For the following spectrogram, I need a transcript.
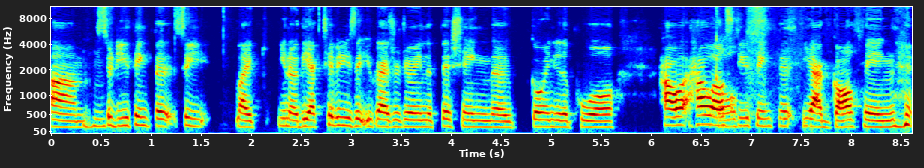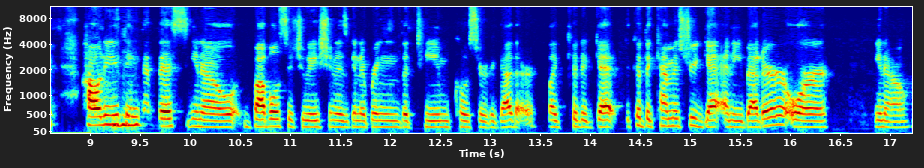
um, mm-hmm. so do you think that so you, like you know the activities that you guys are doing the fishing the going to the pool how how else Golf. do you think that yeah golfing how do you mm-hmm. think that this you know bubble situation is going to bring the team closer together like could it get could the chemistry get any better or you know?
